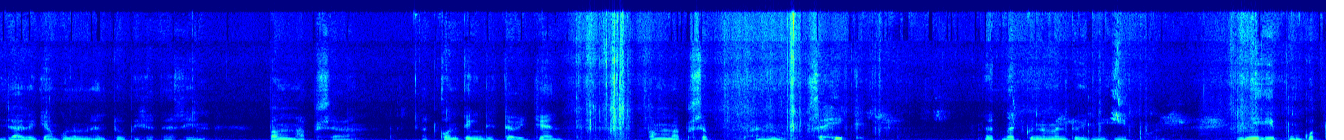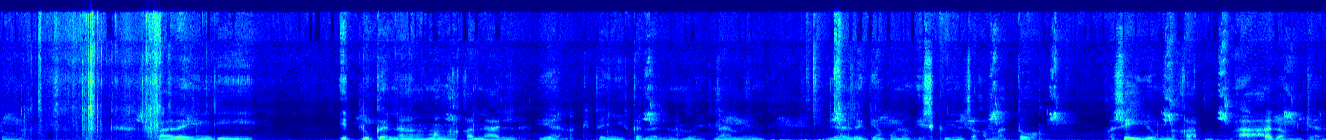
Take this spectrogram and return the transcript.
ilalagyan ko naman ng tubig at asin. Pang-map sa at konting detergent pang-map sa ano, sahig. At ba't ko naman to iniipon? Iniipon ko to para hindi itlugan ng mga kanal. Yan, nakita niyo yung kanal namin. namin. Ilalagyan ko ng screen sa kamato. Kasi yung nakaharang dyan,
